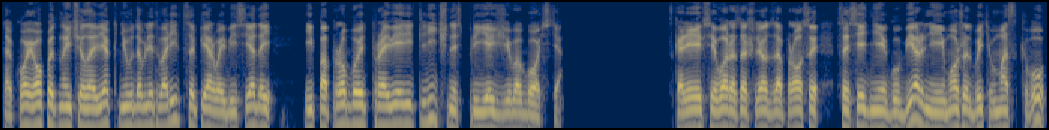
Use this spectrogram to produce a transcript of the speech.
Такой опытный человек не удовлетворится первой беседой и попробует проверить личность приезжего гостя. Скорее всего, разошлет запросы в соседние губернии и, может быть, в Москву.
